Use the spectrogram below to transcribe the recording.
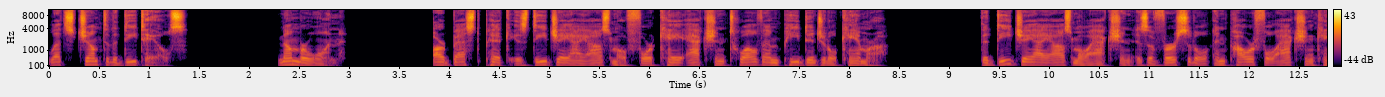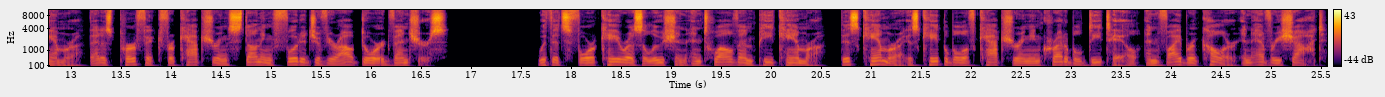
Let's jump to the details. Number 1. Our best pick is DJI Osmo 4K Action 12MP digital camera. The DJI Osmo Action is a versatile and powerful action camera that is perfect for capturing stunning footage of your outdoor adventures. With its 4K resolution and 12MP camera, this camera is capable of capturing incredible detail and vibrant color in every shot.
